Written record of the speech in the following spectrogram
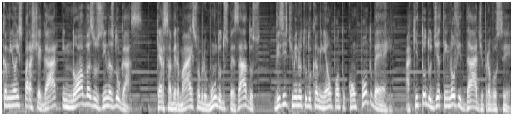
caminhões para chegar e novas usinas do gás. Quer saber mais sobre o mundo dos pesados? Visite minutodocaminhão.com.br. Aqui todo dia tem novidade para você.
